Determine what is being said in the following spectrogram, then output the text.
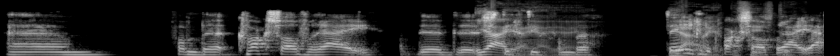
ehm, van de kwakzalverij. De, de stichting van de tegen de kwakzalverij, ja.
